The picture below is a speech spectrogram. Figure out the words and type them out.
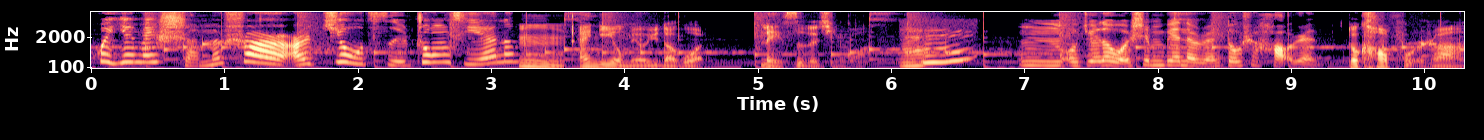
会因为什么事儿而就此终结呢？嗯，哎，你有没有遇到过类似的情况？嗯嗯，我觉得我身边的人都是好人，都靠谱是吧？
